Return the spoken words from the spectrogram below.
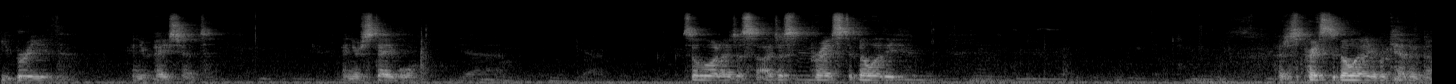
you breathe and you're patient and you're stable. So Lord, I just I just pray stability. I just pray stability over Kevin, God.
